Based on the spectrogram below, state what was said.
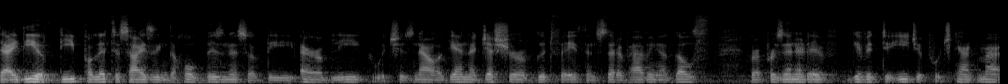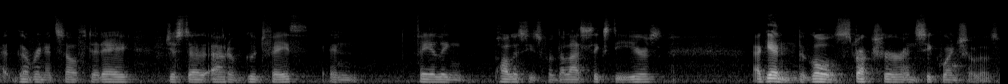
the idea of depoliticizing the whole business of the Arab League, which is now again a gesture of good faith, instead of having a Gulf representative give it to Egypt, which can't govern itself today, just uh, out of good faith and failing policies for the last 60 years. Again, the goals, structure and sequentialism.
